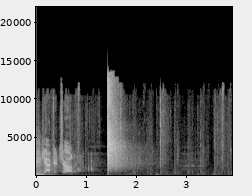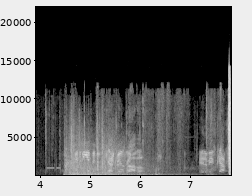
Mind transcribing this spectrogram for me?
We captured Charlie. Enemy at the destroyed Captured. Bravo. Enemies captured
